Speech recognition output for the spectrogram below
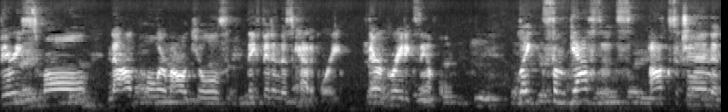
Very small, nonpolar molecules, they fit in this category. They're a great example. Like some gases, oxygen and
